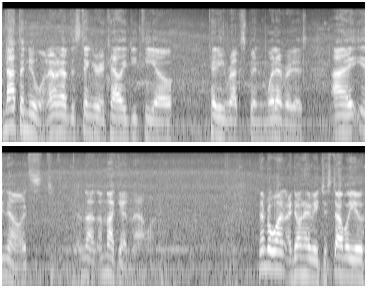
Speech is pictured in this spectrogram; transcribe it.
Not the new one. I don't have the Stinger Italia GTO, Teddy Ruxpin, whatever it is. I, you know, it's. I'm not. I'm not getting that one. Number one, I don't have HSW.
